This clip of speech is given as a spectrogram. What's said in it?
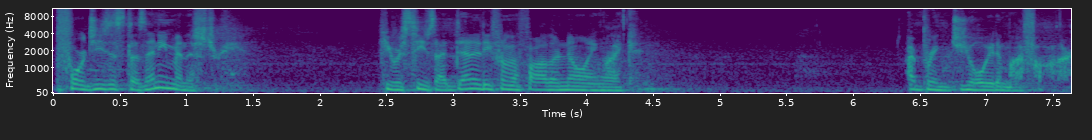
Before Jesus does any ministry, he receives identity from the Father, knowing, like, I bring joy to my Father.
